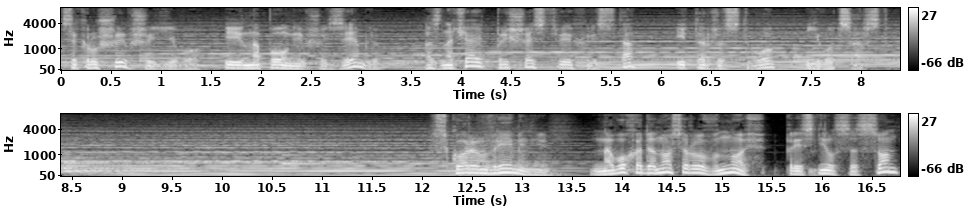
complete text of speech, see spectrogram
сокрушивший его и наполнивший землю, означает пришествие Христа и торжество Его Царства. В скором времени Навуходоносору вновь приснился сон,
